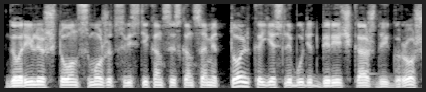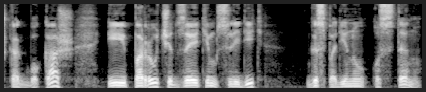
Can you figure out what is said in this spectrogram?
Говорили, что он сможет свести концы с концами только если будет беречь каждый грош как бокаш и поручит за этим следить господину Остену.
